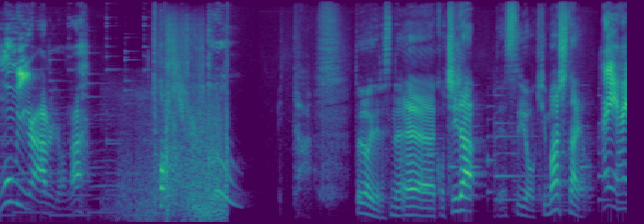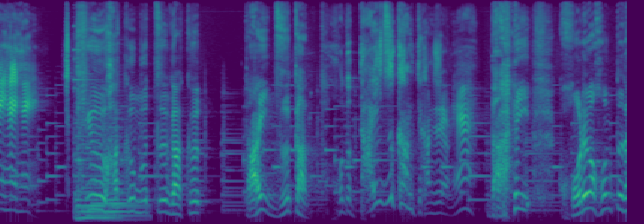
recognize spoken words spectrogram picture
重みがあるよな。というわけでですね、えーこちらですよ。来ましたよ。はいはいはいはい。地球博物学大図鑑とほんと大図鑑って感じだよね。大これは本当に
